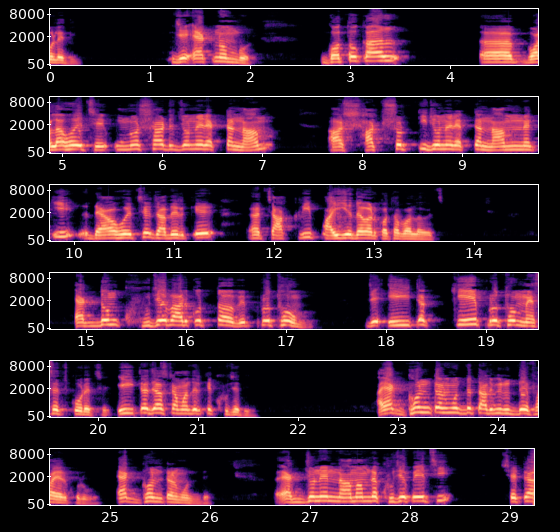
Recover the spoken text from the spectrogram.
বলে দিই। যে এক নম্বর, গতকাল বলা হয়েছে উনষাট জনের একটা নাম আর ষাটষট্টি জনের একটা নাম নাকি দেওয়া হয়েছে, যাদেরকে চাকরি পাইয়ে দেওয়ার কথা বলা হয়েছে। একদম খুঁজে বার করতে হবে। প্রথম যে এইটা কে প্রথম মেসেজ করেছে? এইটা জাস্ট আমাদেরকে খুঁজে দিন। এক ঘণ্টার মধ্যে তার বিরুদ্ধে এফআইআর করব। এক ঘণ্টার মধ্যে। একজনের নাম আমরা খুঁজে পেয়েছি। সেটা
